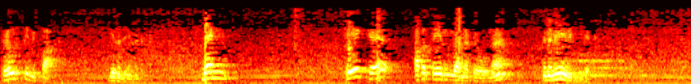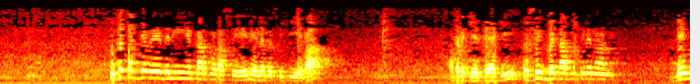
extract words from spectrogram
ප්‍රවෘත්ති විපාක ගෙන දෙන්නට. දැන් ඒක අප තේරුම් ගන්නට ඕන මෙන්න මේ විදිහට. උපපජ්ජ වේදනීය කර්ම වශයෙන් එළඹ සිටියේවා අපිට කියත හැකි ප්‍රසිද්ධ කර්ම තිරෙනවානේ. දේව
